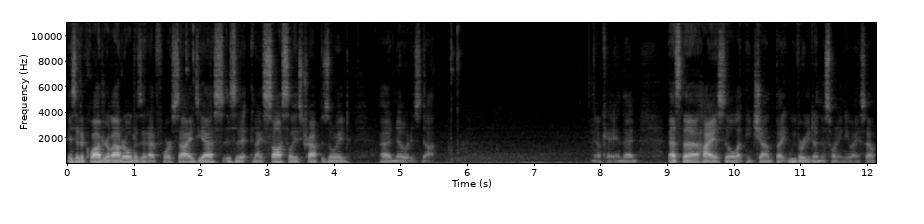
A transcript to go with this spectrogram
Is it a quadrilateral? Does it have four sides? Yes. Is it an isosceles trapezoid? Uh, no, it is not. Okay, and then that's the highest it'll let me jump, but we've already done this one anyway. So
